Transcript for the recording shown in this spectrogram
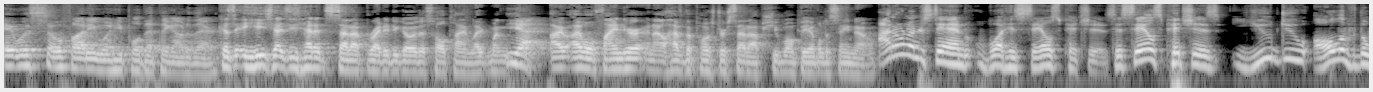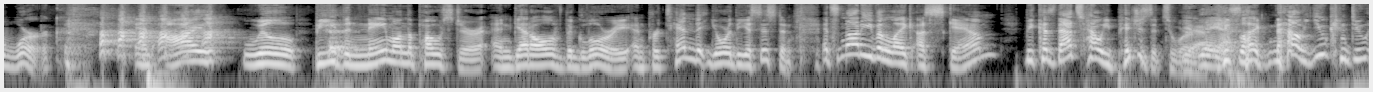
It was so funny when he pulled that thing out of there. because he says he's had it set up ready to go this whole time. Like when Yeah. I, I will find her and I'll have the poster set up. She won't be able to say no. I don't understand what his sales pitch is. His sales pitch is you do all of the work and I will be the name on the poster and get all of the glory and pretend that you're the assistant. It's not even like a scam because that's how he pitches it to her. Yeah. Yeah, yeah. He's like, now you can do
